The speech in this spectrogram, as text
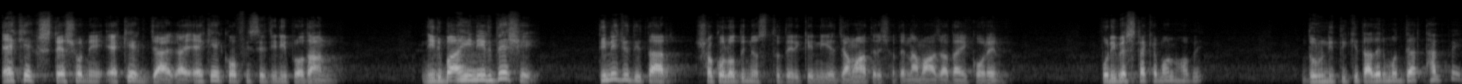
এক এক স্টেশনে এক এক জায়গায় এক এক অফিসে যিনি প্রধান, নির্বাহী নির্দেশে তিনি যদি তার সকল অধীনস্থদেরকে নিয়ে জামাতের সাথে নামাজ আদায় করেন, পরিবেশটা কেমন হবে? দুর্নীতি কি তাদের মধ্যে আর থাকবে?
